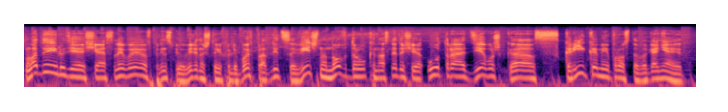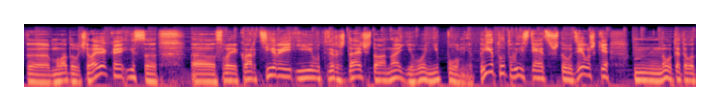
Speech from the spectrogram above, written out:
Молодые люди счастливы, в принципе, уверены, что их любовь продлится вечно, но вдруг на следующее утро девушка с криками просто выгоняет э, молодого человека из э, своей квартиры и утверждает, что она его не помнит. И тут выясняется, что у девушки, ну, вот это вот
